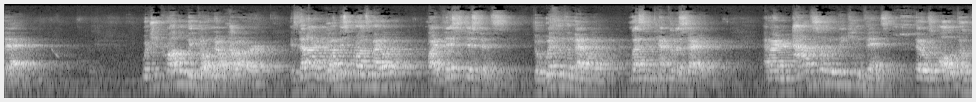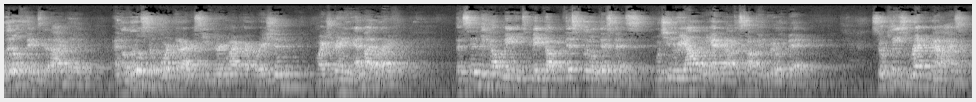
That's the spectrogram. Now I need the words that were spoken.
today. What you probably don't know, however, is that I won this bronze medal by this distance, the width of the medal, less than tenth of a second. And I'm absolutely convinced that it was all of the little things that I did and the little support that I received during my preparation, my training, and my life that simply helped me to make up this little distance, which in reality added up to something really big. So please recognize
